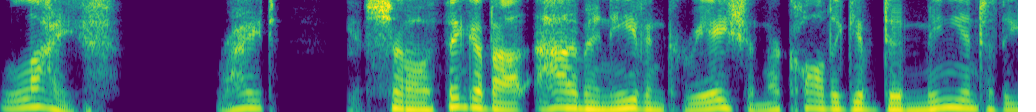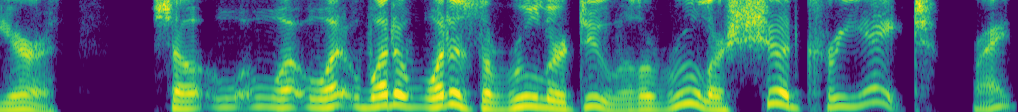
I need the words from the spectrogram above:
life, right? So think about Adam and Eve in creation. They're called to give dominion to the earth. So what what what what does the ruler do? Well, the ruler should create, right?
